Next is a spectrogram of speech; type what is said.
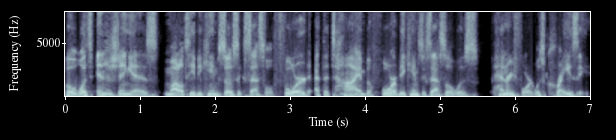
But what's interesting is Model T became so successful. Ford at the time, before it became successful, was Henry Ford was crazy.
